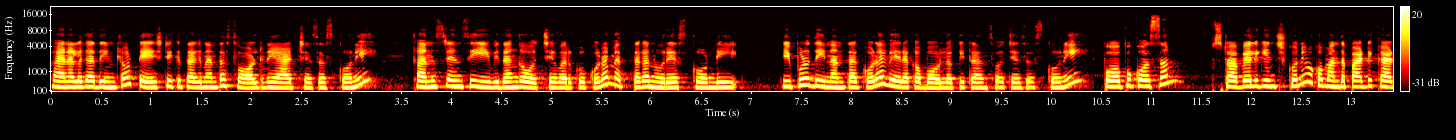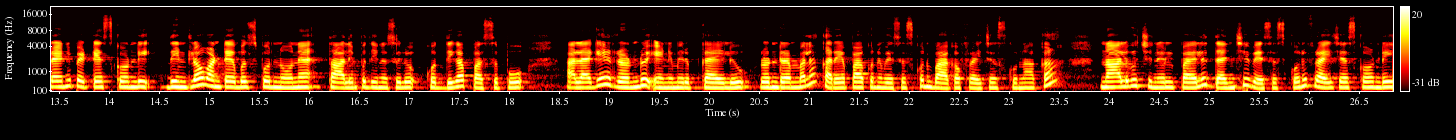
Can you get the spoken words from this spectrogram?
ఫైనల్గా దీంట్లో టేస్ట్కి తగినంత సాల్ట్ని యాడ్ చేసేసుకొని కన్సిస్టెన్సీ ఈ విధంగా వచ్చే వరకు కూడా మెత్తగా నూరేసుకోండి. ఇప్పుడు దీనంతా కూడా వేరొక బౌల్లోకి ట్రాన్స్ఫర్ చేసేసుకొని పోపు కోసం స్టవ్ వెలిగించుకొని ఒక మందపాటి కడాయిని పెట్టేసుకోండి. దీంట్లో వన్ టేబుల్ స్పూన్ నూనె తాలింపు దినుసులు కొద్దిగా పసుపు అలాగే రెండు ఎండుమిరపకాయలు రెండు రెమ్మల కరివేపాకును వేసేసుకొని బాగా ఫ్రై చేసుకున్నాక నాలుగు చిన్నులపాయలు దంచి వేసేసుకొని ఫ్రై చేసుకోండి.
